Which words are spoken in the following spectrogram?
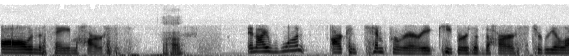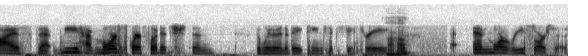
all in the same hearth. Uh huh. And I want our contemporary keepers of the hearth to realize that we have more square footage than the women of 1863 Uh huh. and more resources.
